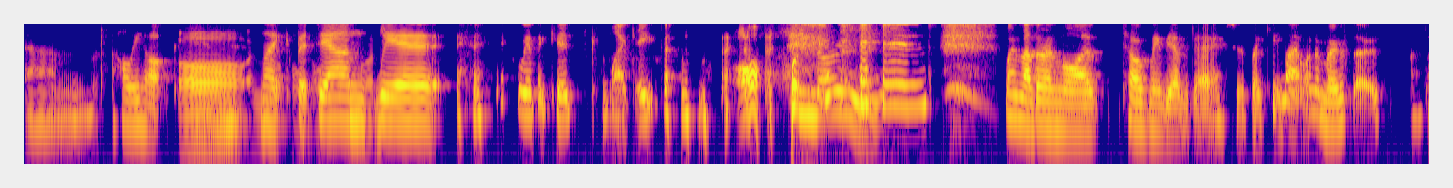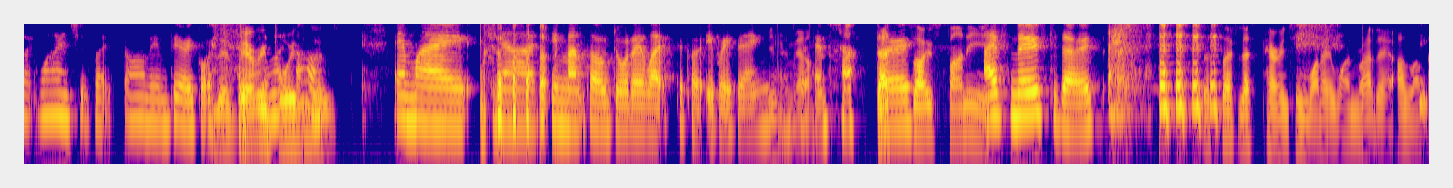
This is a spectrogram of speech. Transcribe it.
um, hollyhock. Oh, and, I love like, but so down much. where where the kids can like eat them. Oh no! and my mother-in-law told me the other day, she was like, "You might want to move those." I was like, "Why?" And she was like, "Oh, they're very poisonous." They're very I'm like, "Oh." poisonous. And my now ten-month-old daughter likes to put everything In her mouth. her mouth. That's so so funny. I've moved those. That's so that's parenting 101 right there. I love it.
